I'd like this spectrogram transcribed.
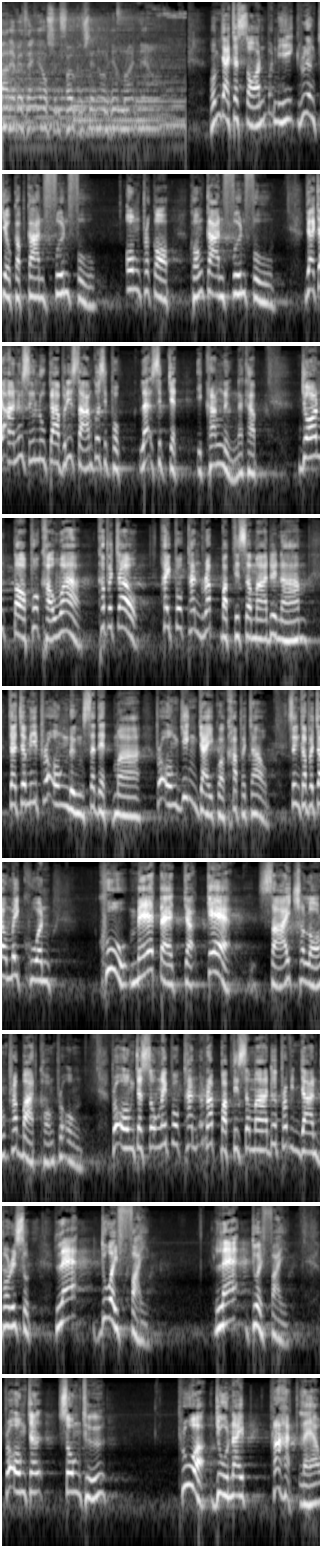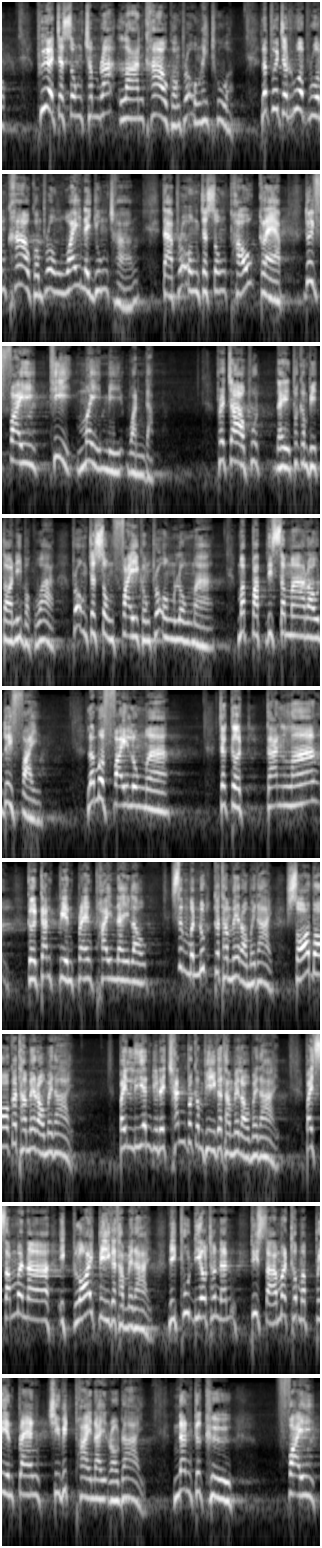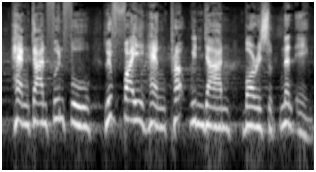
about everything else and focus in on Him right now. ผมอยากจะสอนวันนี้เรื่องเกี่ยวกับการฟื้นฟู องค์ประกอบของการฟื้นฟู อยากจะอ่านหนังสือลูกาบทที่3ข้อ16 และ 17 อีกครั้งหนึ่งนะครับยอนตอบพวกเขาว่าข้าพเจ้าให้พวกท่านรับบัพติศมาด้วยน้ำแต่จะมีพระองค์หนึ่งเสด็จมา พระองค์ยิ่งใหญ่กว่าข้าพเจ้า ซึ่งข้าพเจ้าไม่ควรคู่แม้แต่จะแก้สายฉลองพระบาทของพระองค์ พระองค์จะทรงให้พวกท่านรับบัพติศมาด้วยพระวิญญาณบริสุทธิ์ และด้วยไฟ และด้วยไฟ พระองค์จะทรงถือพรั่วอยู่ในพระหัตถ์แล้ว เพื่อจะทรงชำระลานข้าวของพระองค์ให้ทั่ว และเพื่อจะรวบรวมข้าวของพระองค์ไว้ในยุ้งฉาง แต่พระองค์จะทรงเผาแกลบด้วยไฟที่ไม่มีวันดับ พระเจ้าพูด ในพระคัมภีร์ตอนนี้บอกว่า พระองค์จะส่งไฟของพระองค์ลงมา มาปรับดิสมาเราด้วยไฟ แล้วเมื่อไฟลงมา จะเกิดการล้าง เกิดการเปลี่ยนแปลงภายในเรา ซึ่งมนุษย์ก็ทำให้เราไม่ได้ สอบอก็ทำให้เราไม่ได้ ไปเรียนอยู่ในชั้นพระคัมภีร์ก็ทำให้เราไม่ได้ ไปสัมมนาอีกร้อยปีก็ทำไม่ได้ มีผู้เดียวเท่านั้นที่สามารถเข้ามาเปลี่ยนแปลงชีวิตภายในเราได้ นั่นก็คือ ไฟแห่งการฟื้นฟู หรือไฟแห่งพระวิญญาณบริสุทธิ์นั่นเอง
